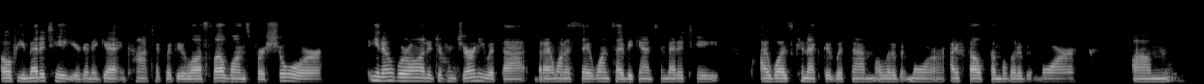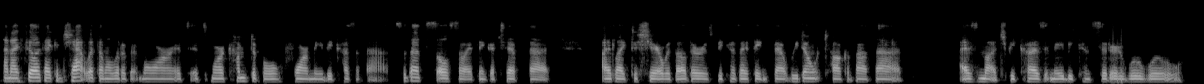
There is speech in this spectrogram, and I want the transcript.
oh, if you meditate, you're going to get in contact with your lost loved ones for sure. You know, we're all on a different journey with that. But I want to say, once I began to meditate, I was connected with them a little bit more. I felt them a little bit more. Um, and I feel like I can chat with them a little bit more. It's, it's more comfortable for me because of that. So that's also, I think, a tip that I'd like to share with others because I think that we don't talk about that as much because it may be considered woo woo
